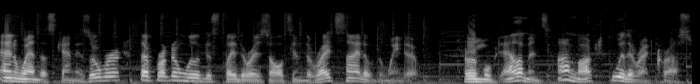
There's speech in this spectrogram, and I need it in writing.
and when the scan is over, the program will display the results in the right side of the window. Removed elements are marked with a red cross.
